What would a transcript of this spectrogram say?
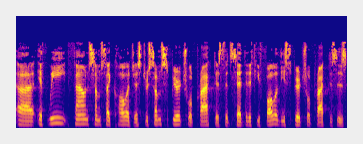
uh, if we found some psychologist or some spiritual practice that said that if you follow these spiritual practices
